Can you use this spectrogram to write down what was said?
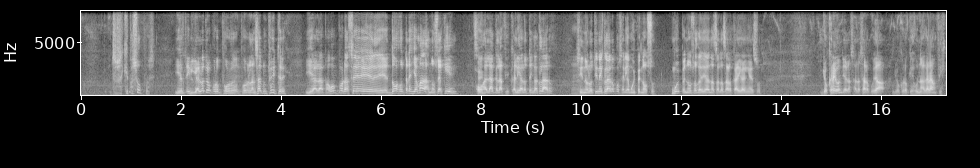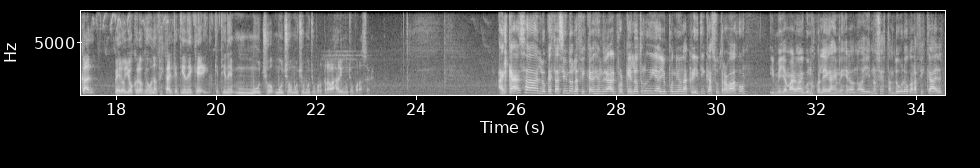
Entonces, ¿qué pasó? Pues? Y, el, y al otro por, por, por lanzar un Twitter y al apagón por hacer eh, dos o tres llamadas, no sé a quién. Sí. Ojalá que la fiscalía lo tenga claro. Si no lo tiene claro, pues sería muy penoso. Muy penoso que Diana Salazar caiga en eso. Yo creo en Diana Salazar, cuidado. Yo creo que es una gran fiscal, pero yo creo que es una fiscal que tiene, que, que tiene mucho, mucho, mucho, mucho por trabajar y mucho por hacer. ¿Alcanza lo que está haciendo la fiscal general? Porque el otro día yo ponía una crítica a su trabajo y me llamaron algunos colegas y me dijeron, oye, no seas tan duro con la fiscal,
